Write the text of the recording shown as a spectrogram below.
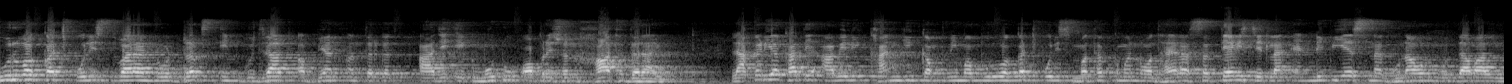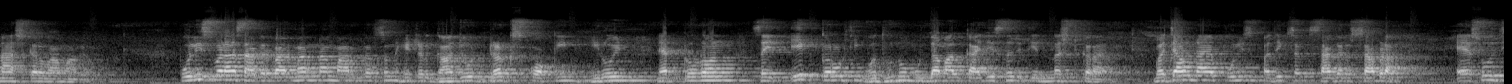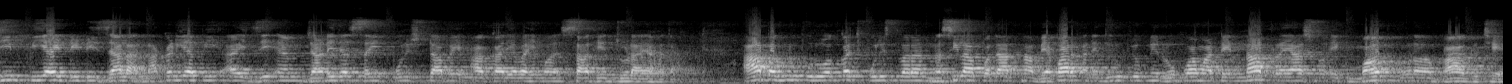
પૂર્વ કચ્છ પોલીસ દ્વારા નો drugs in Gujarat અભિયાન અંતર્ગત આજે એક મોટું ઓપરેશન હાથ ધરાયું. લાકડિયા ખાતે આવેલી ખાનગી કંપનીમાં પૂર્વ કચ્છ પોલીસ મથકમાં નોંધાયેલા સત્યાવીસ જેટલા એનડીપીએસના ગુનાઓનો મુદ્દામાલ નાશ કરવામાં આવ્યો. પોલીસ વડા સાગર બારમારના માર્ગદર્શન હેઠળ ગાંજો, ડ્રગ્સ કોકીન હિરોઈન નેટ્રોડોન સહિત એક કરોડથી વધુનો મુદ્દામાલ કાયદેસર રીતે નષ્ટ કરાયો. ભચાઉ નાયબ પોલીસ અધિક્ષક Sagar Sabda SOG PI D D Jhala, Lakadiya PI J M Jadeja સહિત પોલીસ સ્ટાફે આ કાર્યવાહીમાં સાથે જોડાયા હતા. આ પગલું પૂર્વ કચ્છ પોલીસ દ્વારા નશીલા પદાર્થના વેપાર અને દુરુપયોગને રોકવા માટેના પ્રયાસનો એક મહત્વપૂર્ણ ભાગ છે.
